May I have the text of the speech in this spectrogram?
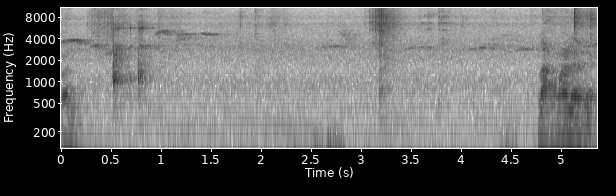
ก่อนหลังมาเลยแหละ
